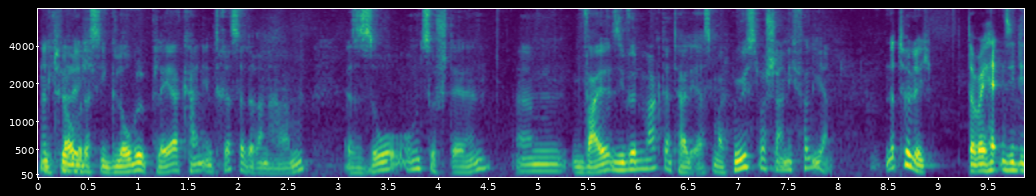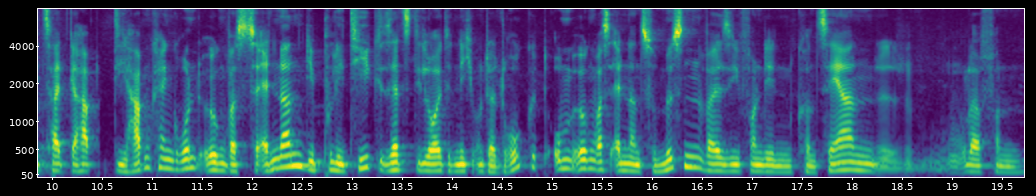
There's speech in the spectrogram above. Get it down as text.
Natürlich. ich glaube, dass die Global Player kein Interesse daran haben, es so umzustellen, ähm, weil sie würden Marktanteile erstmal höchstwahrscheinlich verlieren. Natürlich. Dabei hätten sie die Zeit gehabt. Die haben keinen Grund, irgendwas zu ändern. Die Politik setzt die Leute nicht unter Druck, um irgendwas ändern zu müssen, weil sie von den Konzernen äh, oder von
